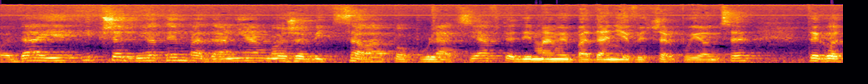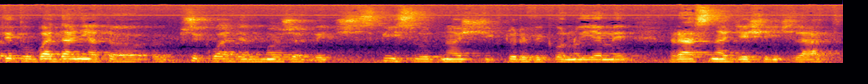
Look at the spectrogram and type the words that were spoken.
podaje i przedmiotem badania może być cała populacja, wtedy mamy badanie wyczerpujące, tego typu badania to przykładem może być spis ludności, który wykonujemy raz na 10 lat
